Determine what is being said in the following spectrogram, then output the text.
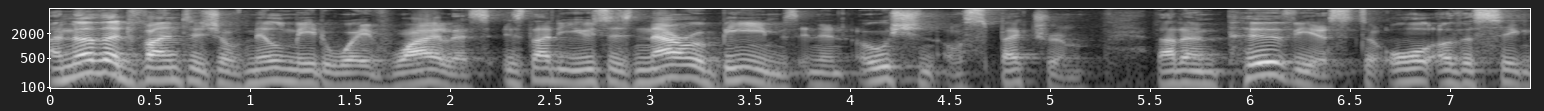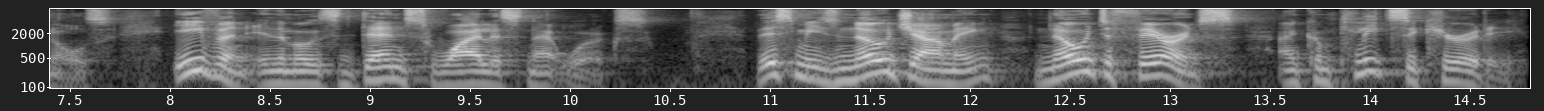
Another advantage of millimeter wave wireless is that it uses narrow beams in an ocean of spectrum that are impervious to all other signals, even in the most dense wireless networks. This means no jamming, no interference, and complete security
